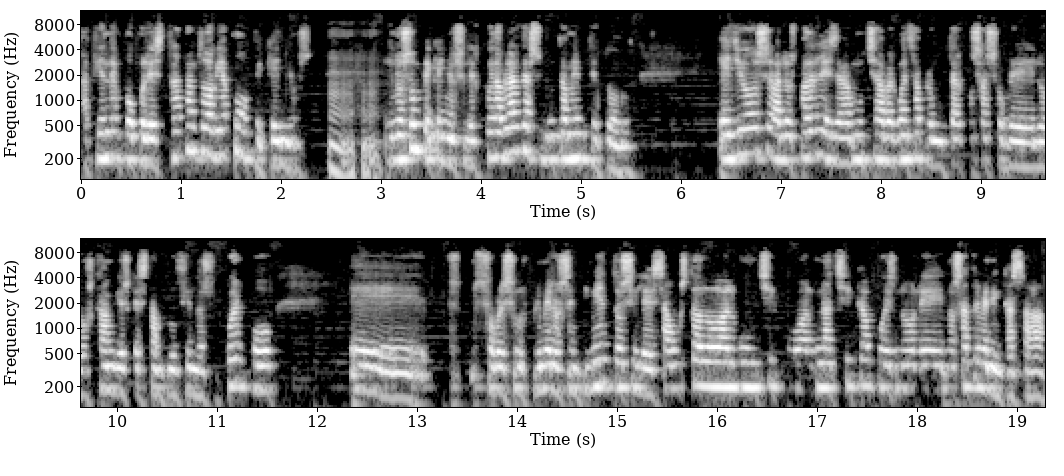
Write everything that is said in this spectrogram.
atienden poco, les tratan todavía como pequeños. Y no son pequeños, se les puede hablar de absolutamente todo. Ellos, a los padres les da mucha vergüenza preguntar cosas sobre los cambios que están produciendo en su cuerpo, eh, sobre sus primeros sentimientos. Si les ha gustado algún chico o alguna chica, pues no, le, no se atreven en casa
